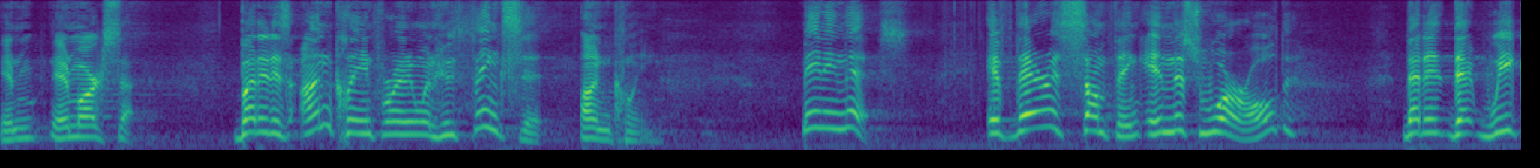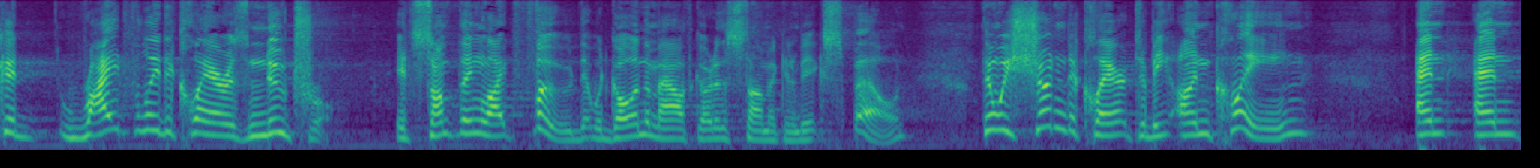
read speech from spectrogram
in, in Mark 7. But it is unclean for anyone who thinks it unclean. Meaning this if there is something in this world that, it, that we could rightfully declare as neutral, it's something like food that would go in the mouth, go to the stomach, and be expelled, then we shouldn't declare it to be unclean and, and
